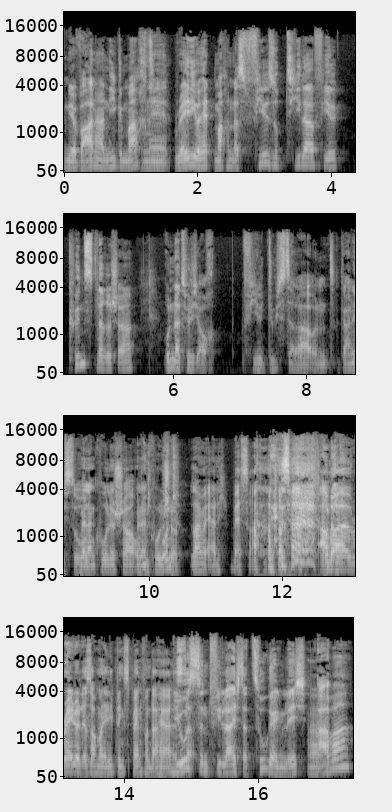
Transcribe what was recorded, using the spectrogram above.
Nirvana nie gemacht. Nee. Radiohead machen das viel subtiler, viel künstlerischer und natürlich auch viel düsterer und gar nicht so melancholischer, Melancholischer. Und, und, sagen wir ehrlich, besser. Aber Radiohead ist auch meine Lieblingsband, von daher ist News sind viel leichter zugänglich, aber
